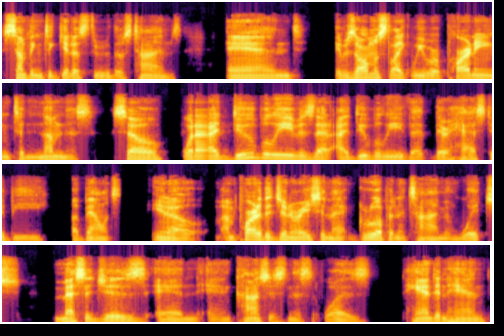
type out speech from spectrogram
something to get us through those times. And it was almost like we were partying to numbness. So what I do believe is that I do believe that there has to be a balance. You know, I'm part of the generation that grew up in a time in which messages and and consciousness was hand in hand.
